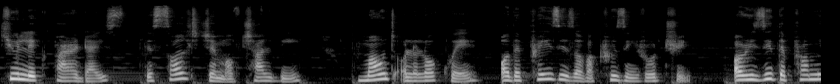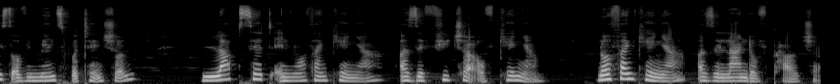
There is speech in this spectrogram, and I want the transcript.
Q Lake Paradise, the salt gem of Chalbi, Mount Ololokwe, or the praises of a cruising road trip? Or is it the promise of immense potential? LAPSSET and Northern Kenya as the future of Kenya, Northern Kenya as a land of culture.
